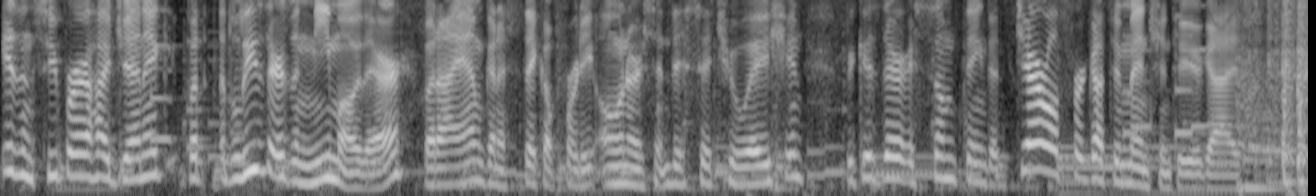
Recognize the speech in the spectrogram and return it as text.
isn't super hygienic, but at least there's a Nemo there. But I am gonna stick up for the owners in this situation, because there is something that Gerald forgot to mention to you guys.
